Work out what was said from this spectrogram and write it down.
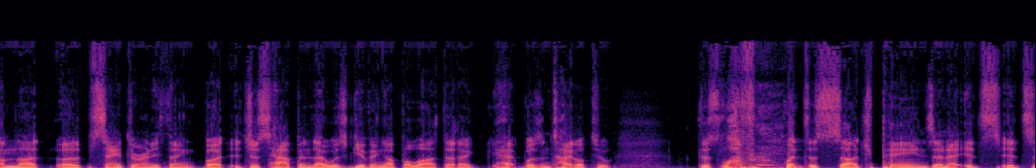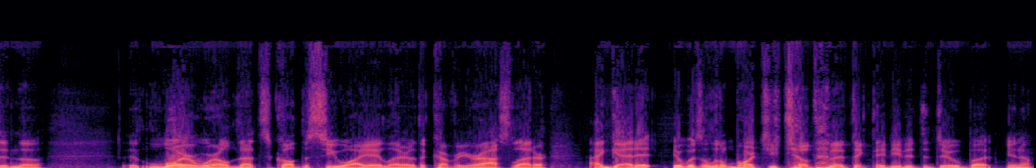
I'm not a saint or anything, but it just happened I was giving up a lot that I was entitled to. This law firm went to such pains, and it's it's in the lawyer world, that's called the CYA letter, the cover your ass letter. I get it. It was a little more detailed than I think they needed to do, but you know,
